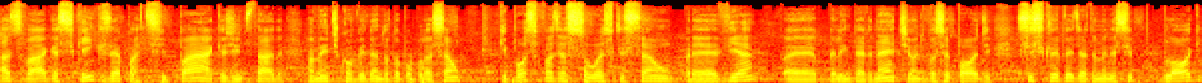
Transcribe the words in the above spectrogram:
as vagas, quem quiser participar, que a gente está realmente convidando toda a população, que possa fazer a sua inscrição prévia é, pela internet, onde você pode se inscrever diretamente nesse blog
